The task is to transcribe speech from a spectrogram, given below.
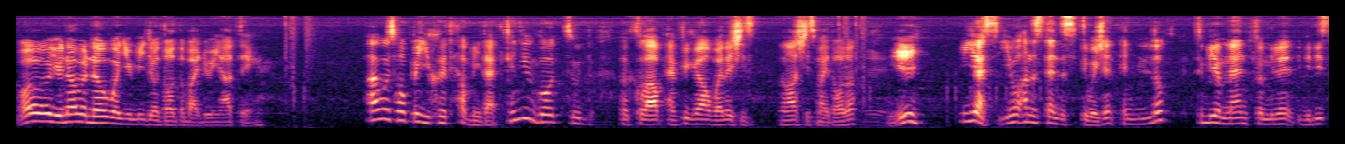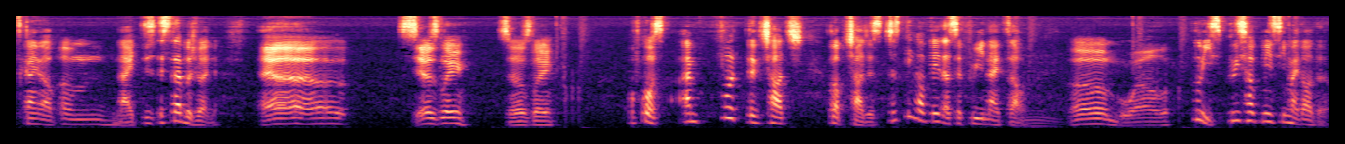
Oh, you never know when you meet your daughter by doing nothing. I was hoping you could help me that. Can you go to her club and figure out whether she's or not she's my daughter? Me? Yes, you understand the situation and look to be a man familiar with this kind of um night establishment. Uh seriously? Seriously? Of course, I'm foot the charge club charges. Just think of it as a free night out. Um, well... Please, please help me see my daughter.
